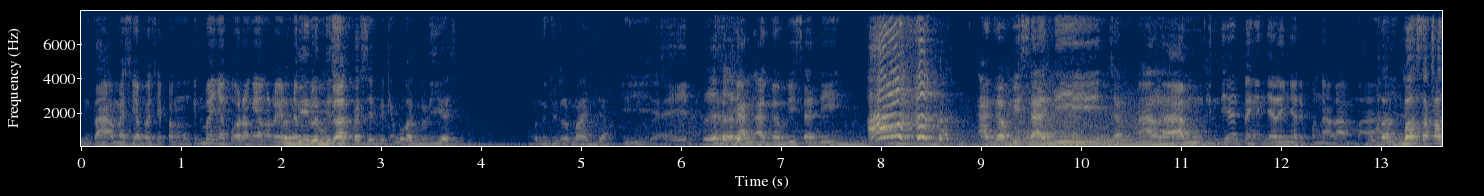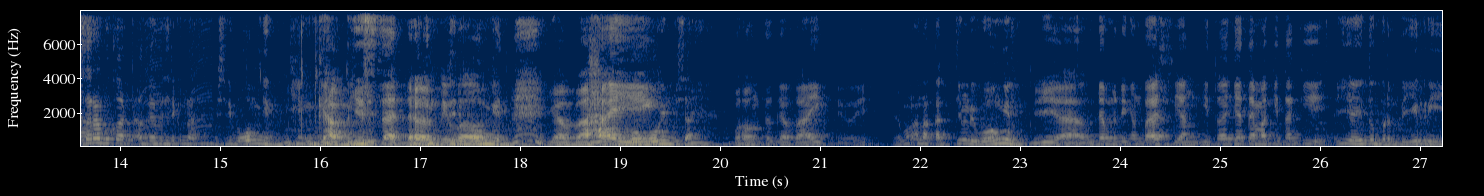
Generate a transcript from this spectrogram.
Entah sama siapa-siapa mungkin banyak orang yang random Lebih lebih juga. spesifiknya bukan belia sih Menuju remaja Iya. Itu Yang agak bisa di agak bisa dicerna lah. Mungkin dia pengen nyari-nyari pengalaman. bukan, Bahasa kasarnya bukan agak bisa dikenal Bisa dibohongin Gak bisa dong dibohongin. bohongin. Gak baik. Bohongin bisa Bohong tuh gak baik, cuy. emang anak kecil dibohongin Iya, udah mendingan bahas yang itu aja tema kita Ki. iya itu berhenti iri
